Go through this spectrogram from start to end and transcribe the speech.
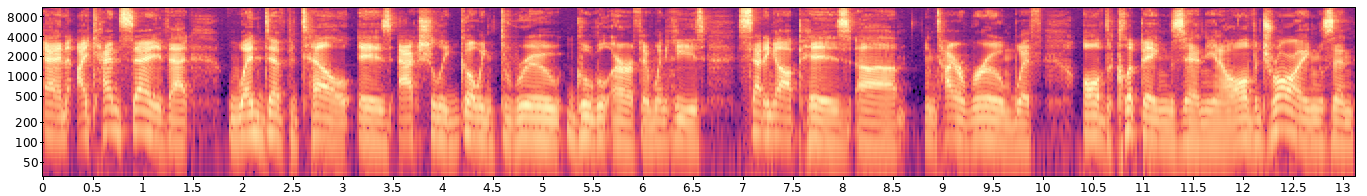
And I can say that when Dev Patel is actually going through Google Earth and when he's setting up his uh, entire room with all the clippings and you know all the drawings and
